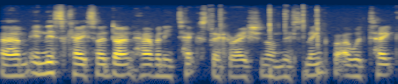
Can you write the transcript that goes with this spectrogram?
Um, in this case I don't have any text decoration on this link but I would take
